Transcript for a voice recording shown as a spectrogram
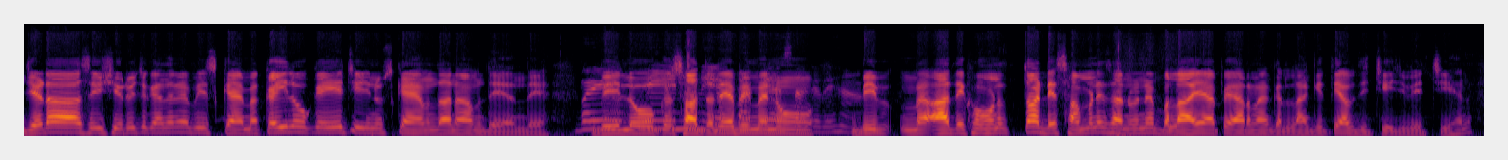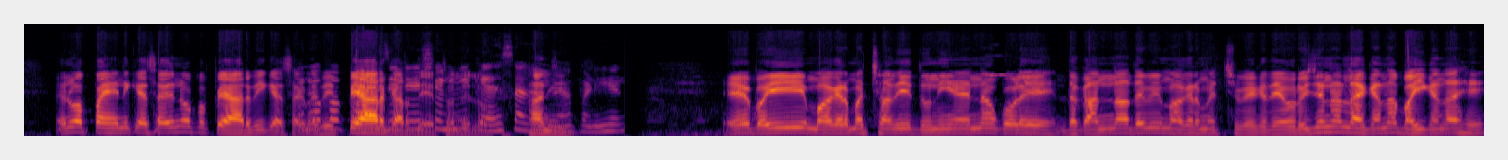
ਜਿਹੜਾ ਅਸੀਂ ਸ਼ੁਰੂ ਚ ਕਹਿੰਦੇ ਨੇ ਵੀ ਸਕੈਮ ਹੈ ਕਈ ਲੋਕ ਇਹ ਚੀਜ਼ ਨੂੰ ਸਕੈਮ ਦਾ ਨਾਮ ਦੇ ਦਿੰਦੇ ਆ। ਵੀ ਲੋਕ ਸੱਦਦੇ ਆ ਵੀ ਮੈਨੂੰ। ਵੀ ਆ ਦੇਖੋ ਹੁਣ ਤੁਹਾਡੇ ਸਾਹਮਣੇ ਸਾਨੂੰ ਇਹਨੇ ਬੁਲਾਇਆ ਪਿਆਰ ਨਾਲ ਗੱਲਾਂ ਕੀਤੀ ਆਪਦੀ ਚੀਜ਼ ਵੇਚੀ ਹੈ ਨਾ ਇਹਨੂੰ ਆਪਾਂ ਇਹ ਨਹੀਂ ਕਹਿ ਸਕਦੇ ਇਹਨੂੰ ਆਪਾਂ ਪਿਆਰ ਵੀ ਕਹਿ ਸਕਦੇ ਵੀ ਪਿਆਰ ਕਰਦੇ ਇੱਥੋਂ ਦੇ ਲੋਕ। ਹਾਂਜੀ। ਇਹ ਬਈ ਮਗਰਮੱਛਾਂ ਦੀ ਦੁਨੀਆ ਇਹਨਾਂ ਕੋਲੇ ਦੁਕਾਨਾਂ ਤੇ ਵੀ ਮਗਰਮੱਛ ਵਿਕਦੇ ਆ origignal ਹੈ ਕਹਿੰਦਾ ਬਾਈ ਕਹਿੰਦਾ ਇਹ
